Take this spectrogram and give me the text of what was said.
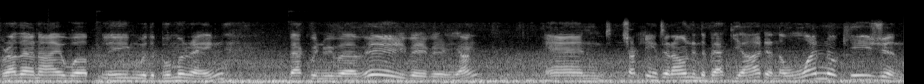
Brother and I were playing with a boomerang back when we were very, very, very young and chucking it around in the backyard. And the one occasion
